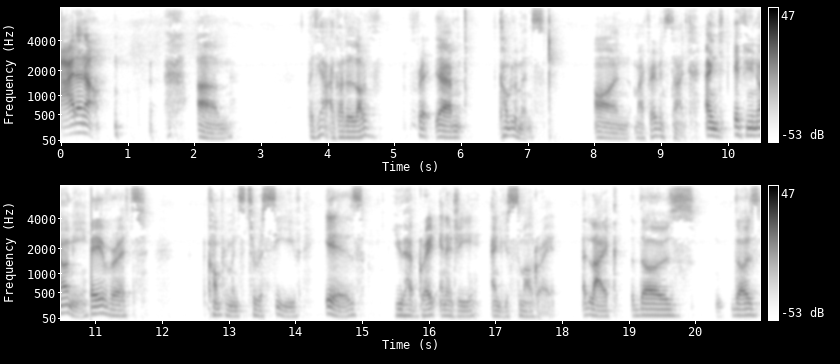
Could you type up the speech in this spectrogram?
I don't know. Um but yeah, I got a lot of um, compliments on my fragrance tonight. And if you know me, favorite compliments to receive is you have great energy and you smell great. Like those, those,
